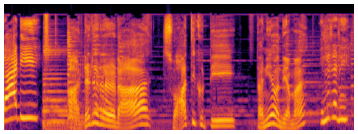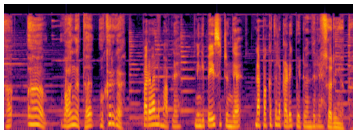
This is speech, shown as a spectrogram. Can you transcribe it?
டாடி அடடடடா சுவாதி குட்டி தனியா வந்தியாமா இல்ல டாடி ஆ வாங்க அத்தை. உட்காருங்க. பரவாயில்ல மாப்பிள்ள நீங்க பேசிட்டு இருங்க. நான் பக்கத்துல கடைக்கு போயிட்டு வந்துடுறேன். சரிங்க அத்தை.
